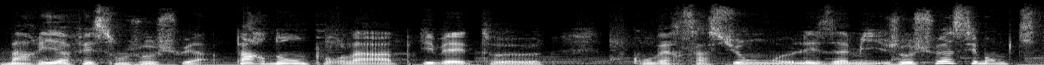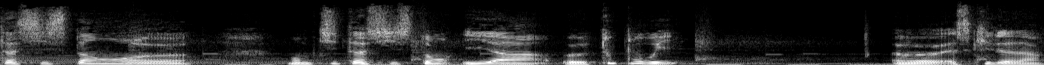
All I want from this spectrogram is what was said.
Marie a fait son Joshua. Pardon pour la private euh, conversation, euh, les amis. Joshua, c'est mon petit assistant, euh, mon petit assistant IA tout pourri. Est-ce qu'il est là?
